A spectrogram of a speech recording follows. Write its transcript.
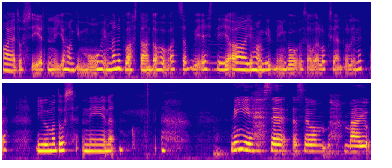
ajatus siirtynyt johonkin muuhun. Mä nyt vastaan tuohon WhatsApp-viestiin ja aa, johonkin niin sovellukseen tuli nyt ilmoitus, niin... Niin, se, se on, mä jo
